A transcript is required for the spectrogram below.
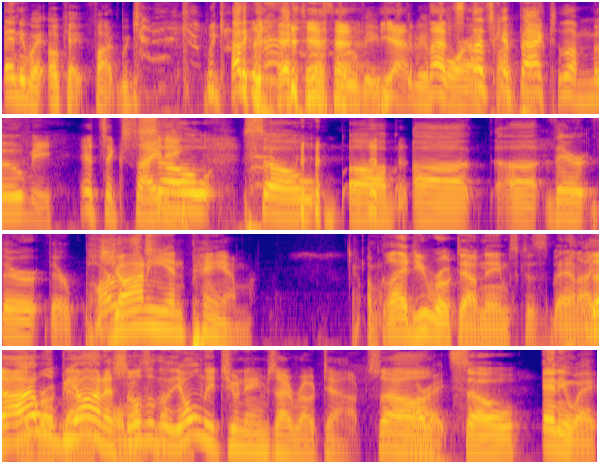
Anyway, okay, fine. We we gotta get back to this movie. It's yeah, gonna be a let's let's get podcast. back to the movie. It's exciting. So so um uh uh they're they're they're parked. Johnny and Pam. I'm glad you wrote down names because man, I, I, I will be honest; those are the only two names I wrote down. So All right. So anyway,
